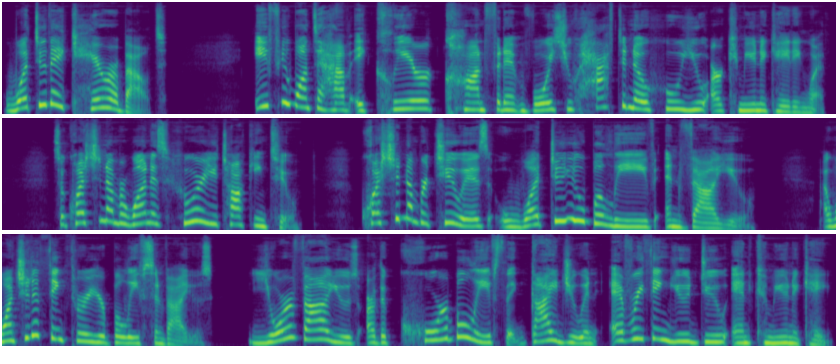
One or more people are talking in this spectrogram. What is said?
What do they care about? If you want to have a clear, confident voice, you have to know who you are communicating with. So, question number one is Who are you talking to? Question number two is What do you believe and value? I want you to think through your beliefs and values. Your values are the core beliefs that guide you in everything you do and communicate.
